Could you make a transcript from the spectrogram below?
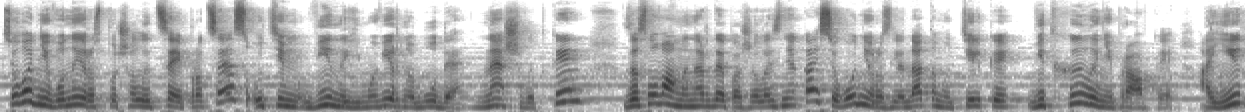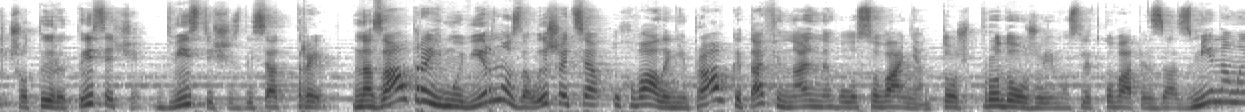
Сьогодні вони розпочали цей процес. Утім, він ймовірно буде не швидким. За словами нардепа Железняка, сьогодні розглядатимуть тільки відхилені правки, а їх 4263. На завтра ймовірно залишаться ухвалені правки та фінальне голосування. Тож продовжуємо слідкувати за змінами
